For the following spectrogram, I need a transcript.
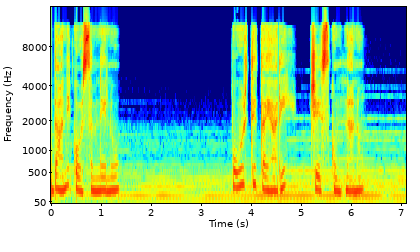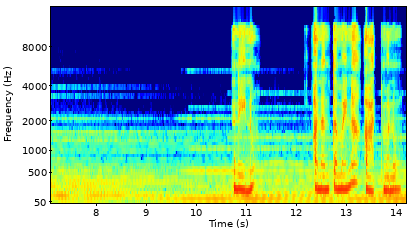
దానికోసం నేను పూర్తి తయారీ చేసుకుంటున్నాను. నేను అనంతమైన ఆత్మను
